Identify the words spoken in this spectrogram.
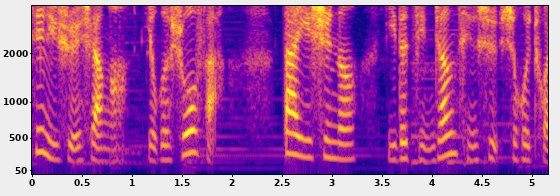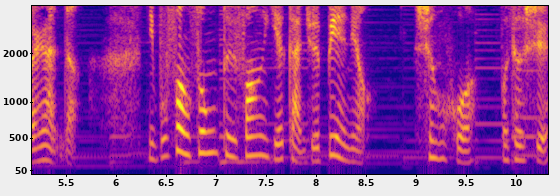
心理学上啊，有个说法，大意是呢，你的紧张情绪是会传染的，你不放松，对方也感觉别扭。生活不就是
